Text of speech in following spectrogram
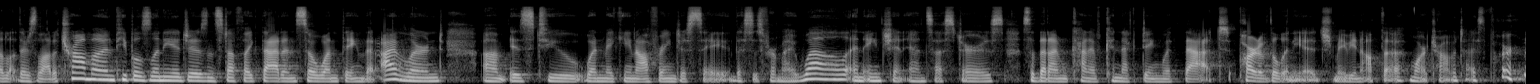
a lot, there's a lot of trauma in people's lineages and stuff like that. And so, one thing that I've learned um, is to, when making an offering, just say, This is for my well and ancient ancestors, so that I'm kind of connecting with that part of the lineage, maybe not the more traumatized part.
